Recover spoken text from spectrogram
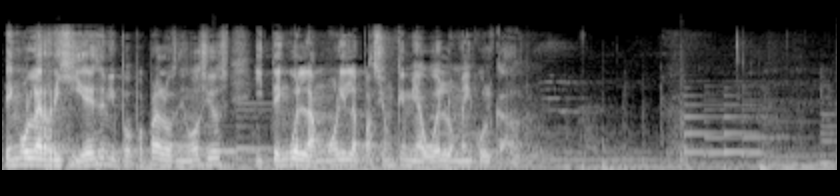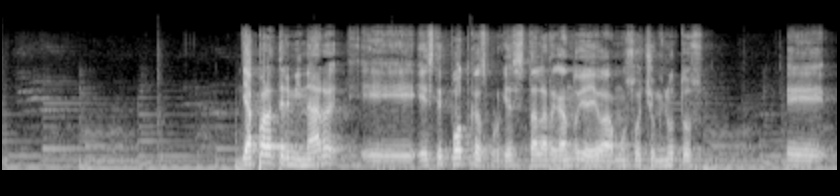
tengo la rigidez de mi papá para los negocios y tengo el amor y la pasión que mi abuelo me ha inculcado. Ya para terminar eh, este podcast, porque ya se está alargando, ya llevamos ocho minutos. Eh,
